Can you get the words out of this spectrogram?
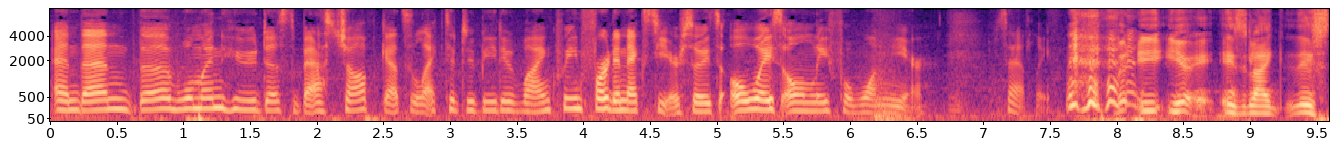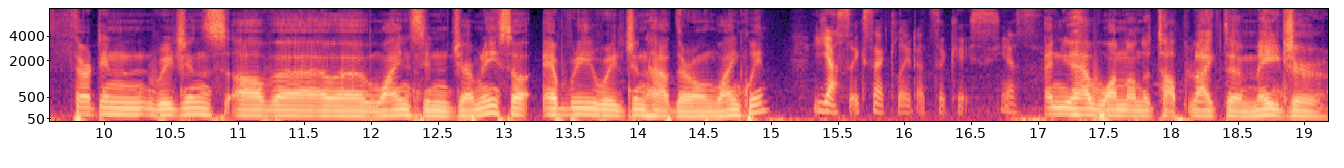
And then the woman who does the best job gets elected to be the wine queen for the next year. So it's always only for one year. Sadly, but it's like there's 13 regions of uh, uh, wines in Germany, so every region have their own wine queen. Yes, exactly. That's the case. Yes. And you have one on the top, like the major,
